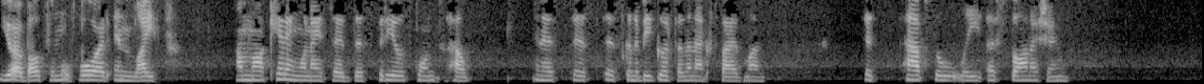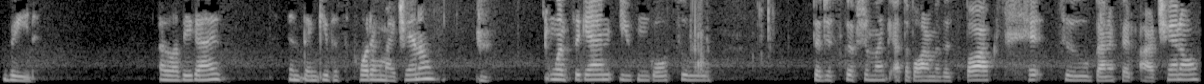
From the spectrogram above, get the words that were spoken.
you're about to move forward in life. I'm not kidding when I said this video is going to help and it's, it's, it's going to be good for the next five months. It's absolutely astonishing read. I love you guys and thank you for supporting my channel. Once again, you can go to the description link at the bottom of this box, hit to benefit our channel,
